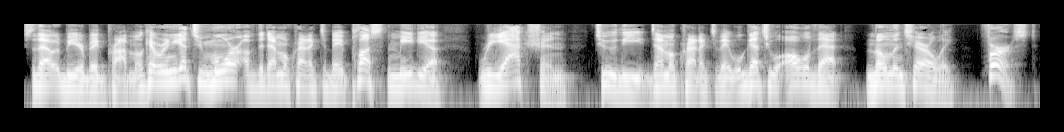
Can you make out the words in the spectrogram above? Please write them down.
So that would be your big problem. Okay, we're gonna get to more of the Democratic debate, plus the media reaction to the Democratic debate. We'll get to all of that momentarily. First,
